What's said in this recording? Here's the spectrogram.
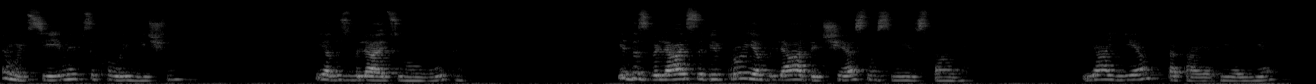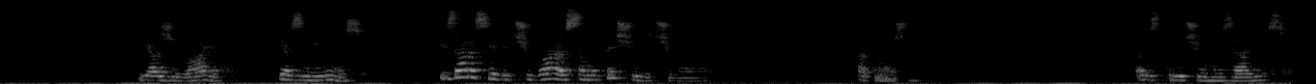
емоційний, психологічний. Я дозволяю цьому бути. І дозволяй собі проявляти чесно свої стани. Я є така, як я є. Я живая, я змінююсь. І зараз я відчуваю саме те, що відчуваю. Так можна. Розкручуємо завість,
